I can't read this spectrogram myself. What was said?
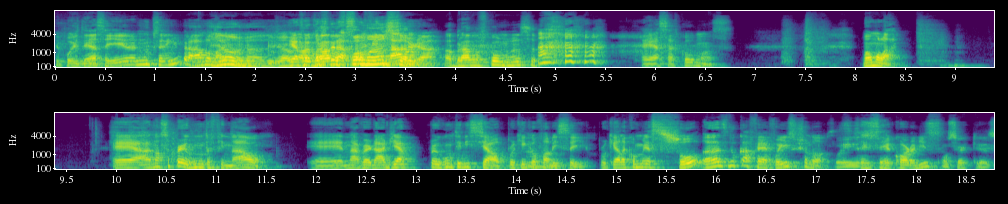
Depois dessa aí, não precisa nem de brava, Não, mas... já, já, Já foi a brava ficou mansa. já. A brava ficou mansa. Essa ficou mansa. Vamos lá. É, a nossa pergunta final, é, na verdade, é a pergunta inicial. Por que, que eu Uhum. falei isso aí? Porque ela começou antes do café. Foi isso, Xandó? Foi Você isso. se recorda disso? Com certeza.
